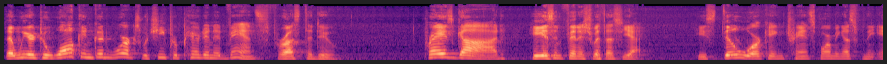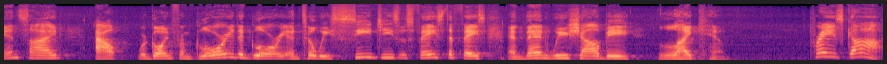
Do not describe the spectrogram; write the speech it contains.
that we are to walk in good works which he prepared in advance for us to do. Praise God, he isn't finished with us yet. He's still working, transforming us from the inside out. We're going from glory to glory until we see Jesus face to face, and then we shall be like him. Praise God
